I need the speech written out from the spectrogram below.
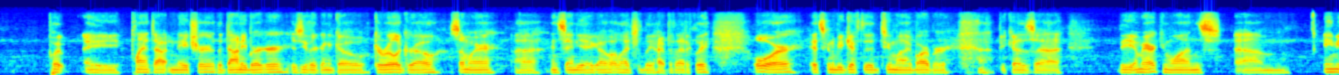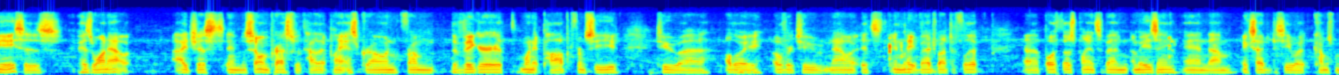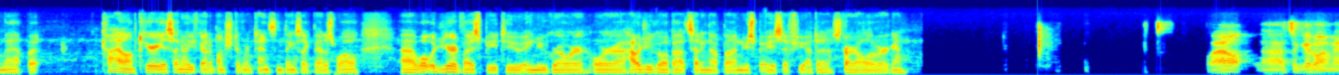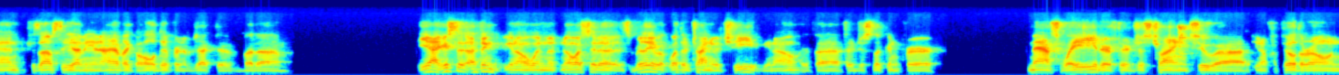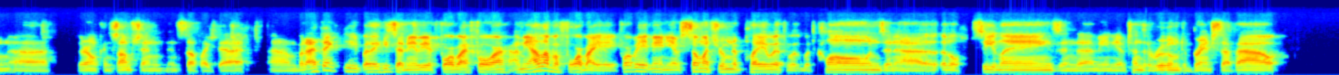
put a plant out in nature. The Donny Burger is either going to go guerrilla grow somewhere uh, in San Diego, allegedly, hypothetically, or it's going to be gifted to my barber because uh, the American ones, um, Amy Aces, has won out. I just am so impressed with how that plant has grown from the vigor when it popped from seed to uh, all the way over to now it's in late veg about to flip. Uh, both those plants have been amazing, and I'm excited to see what comes from that. But Kyle, I'm curious. I know you've got a bunch of different tents and things like that as well. Uh, what would your advice be to a new grower, or uh, how would you go about setting up a new space if you had to start all over again? Well, uh, that's a good one, man. Because obviously, I mean, I have like a whole different objective, but um, yeah, I guess I think you know when Noah said uh, it's really what they're trying to achieve. You know, if, uh, if they're just looking for mass weight, or if they're just trying to uh, you know fulfill their own uh, their own consumption and stuff like that. Um, but I think he, like he said, maybe a four by four. I mean, I love a four by eight. Four by eight, man, you have so much room to play with with, with clones and uh, little seedlings, and uh, I mean, you have tons of room to branch stuff out.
